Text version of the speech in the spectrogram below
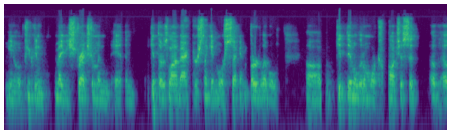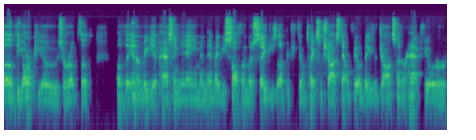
you know if you can maybe stretch them and and get those linebackers thinking more second and third level, uh, get them a little more conscious at, of, of the RPOs or of the of the intermediate passing game and, and maybe soften those safeties up if you're going to take some shots downfield to either Johnson or Hatfield or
